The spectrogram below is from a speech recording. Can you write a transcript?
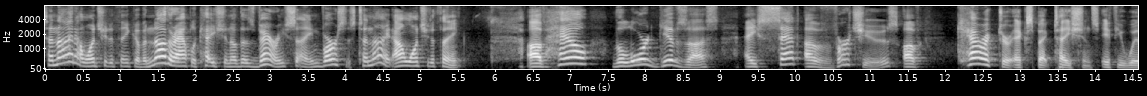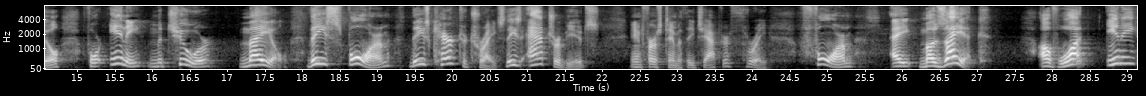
Tonight, I want you to think of another application of those very same verses. Tonight, I want you to think of how the Lord gives us a set of virtues, of character expectations, if you will, for any mature male. These form, these character traits, these attributes in 1 Timothy chapter 3 form a mosaic of what any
